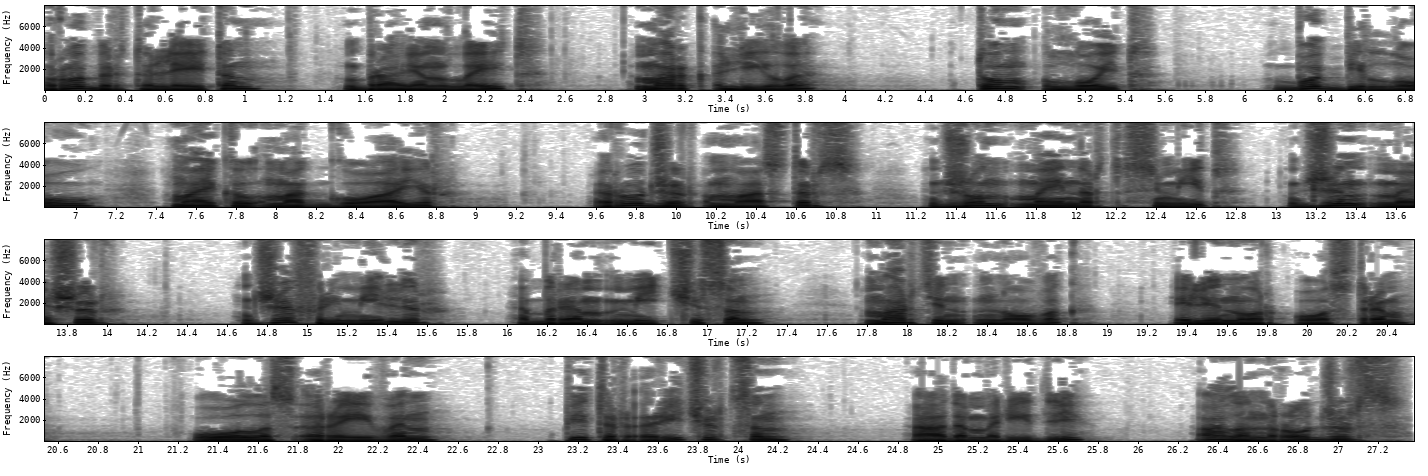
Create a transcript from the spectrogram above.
Роберт Лейтон, Брайан Лейт, Марк Лила, Том Ллойд, Бобби Лоу, Майкл МакГуайр, Роджер Мастерс, Джон Мейнард Смит, Джин Мэшер, Джеффри Миллер, Брэм Митчисон, Мартин Новак, Эленор Острем, Уоллес Рейвен, Питер Ричардсон, Адам Ридли, Алан Роджерс,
